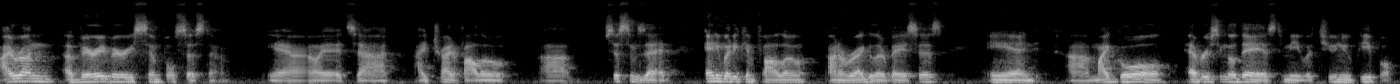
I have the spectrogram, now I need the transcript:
I run a very very simple system. You know, it's uh, I try to follow uh, systems that anybody can follow on a regular basis, and uh, my goal every single day is to meet with two new people.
